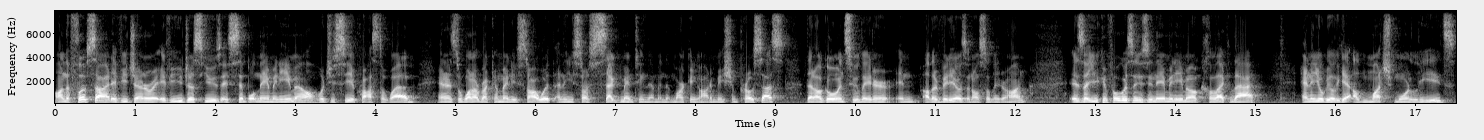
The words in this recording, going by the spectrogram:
On the flip side, if you generate, if you just use a simple name and email, which you see across the web, and it's the one I recommend you start with, and then you start segmenting them in the marketing automation process that I'll go into later in other videos and also later on, is that you can focus on using name and email, collect that, and then you'll be able to get a much more leads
